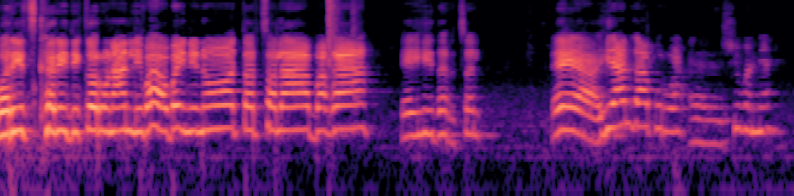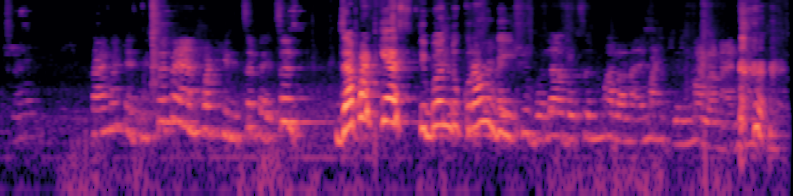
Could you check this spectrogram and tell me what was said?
बरीच खरेदी करून आणली भावा बहिणीनो. तर चला बघा. ए ही धर चल. ए ही आण गा पूर्वा शिवन्या. काय म्हणते ती? चटई आण पटकीने चटई चल. झपाटक्यास ती बंदूक राहून दे. शुभ लागत मला नाही माहिती मला नाही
